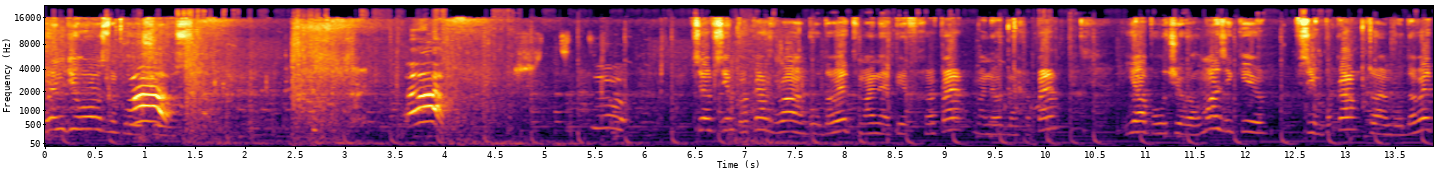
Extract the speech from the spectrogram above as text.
Да. Грандіозно получилось. Что? Все, всім пока, з вами був Давид, в мене пів хп, в мене одне хп. Я отримав алмазики. Всім пока, з вами був Давид.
